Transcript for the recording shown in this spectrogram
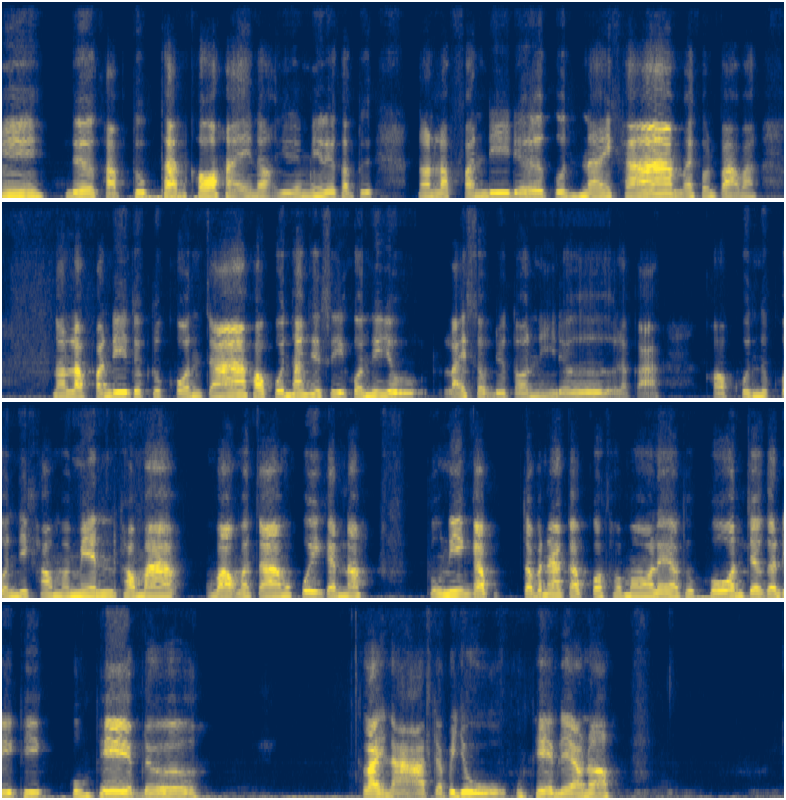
นี่เด้อครับทุกท่านขอหายเนาะอยู่แดงมีเด้อครับทุกนอนหลับฝันดีเด้อกุดไนครับไอคนป่าว่านอนหลับฝันดีทุกทุกคนจ้า ขอบคุณทั้งสี่สี่คนที่อยู่ไลฟ์สดอยู่ตอนนี้เด้อแล้วก็ขอบคุณทุกคนที่เข้ามาเม้นเข้ามา เว้ามาจามาคุยกันเนาะพรุ่งนี้กับสัมมนากับกทมแล้วทุกคนเจอกันอีกที่กรุงเทพเด้อไล่หนาอาจจะไปอยู่กรุงเทพแล้วเนาะ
